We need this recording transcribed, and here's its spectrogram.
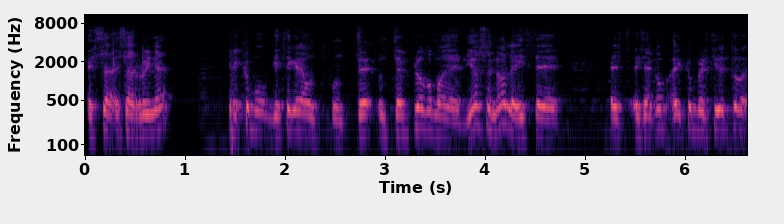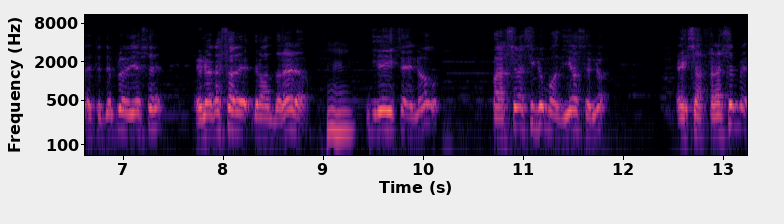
esa, esa ruina, es como, que dice que era un, un un templo como de dioses, ¿no? Le dice, el- dice, habéis convertido esto, este templo de dioses en una casa de, de bandoleros. Ujú. Y le dice, no, para ser así como dioses, ¿no? Esa frase me,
